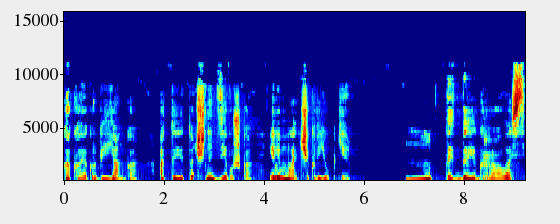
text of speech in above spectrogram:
какая грубиянка! А ты точно девушка или мальчик в юбке? Ну ты доигралась.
